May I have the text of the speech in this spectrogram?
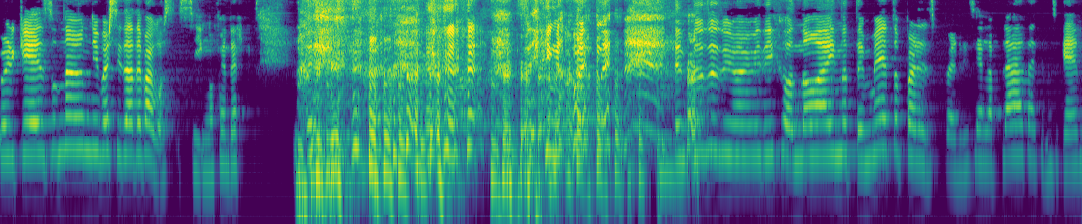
porque es una universidad de vagos, sin ofender. sin ofender. Entonces mi mami dijo, no, ahí no te meto para desperdiciar la plata, que no se queden.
